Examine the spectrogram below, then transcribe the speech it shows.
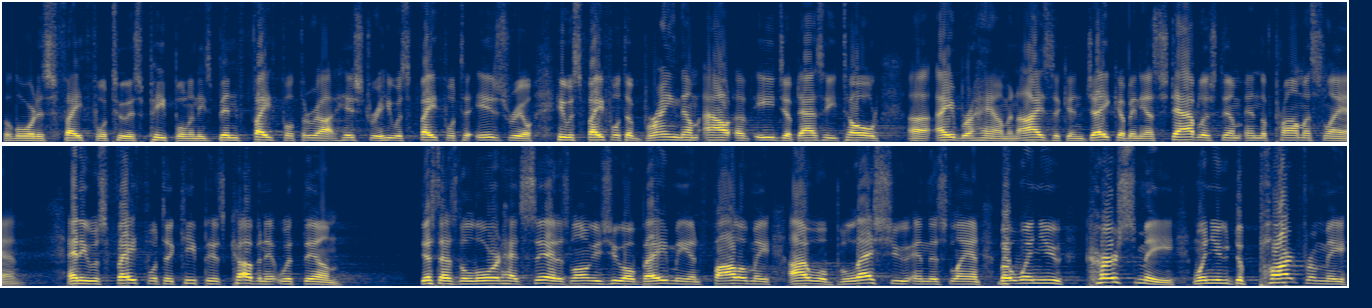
The Lord is faithful to his people, and he's been faithful throughout history. He was faithful to Israel. He was faithful to bring them out of Egypt, as he told uh, Abraham and Isaac and Jacob, and he established them in the promised land. And he was faithful to keep his covenant with them. Just as the Lord had said, as long as you obey me and follow me, I will bless you in this land. But when you curse me, when you depart from me,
